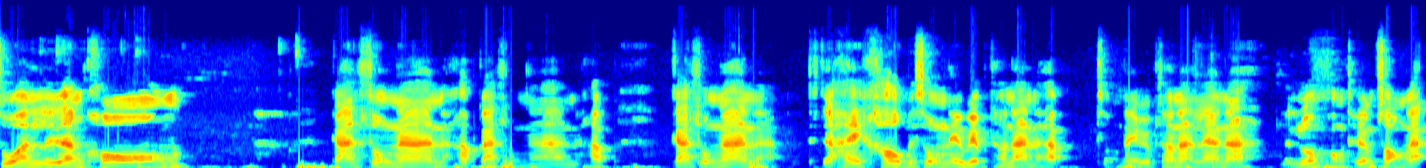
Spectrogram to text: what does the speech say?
ส่วนเรื่องของการส่งงานนะครับ การส่งงานนะครับ การส่งงานอะจะให้เข้าไปส่งในเว็บเท่านั้นนะครับ ในเว็บเท่านั้นแล้วนะร่วมของเทอมสองแล้ว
